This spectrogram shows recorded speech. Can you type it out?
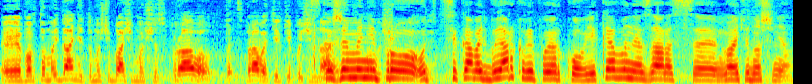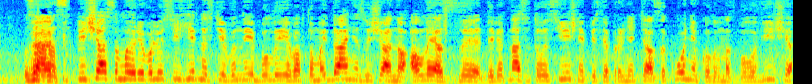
е, в автомайдані, тому що бачимо, що справа справа тільки починається. Скажи мені Справа про от цікавить Боярков і Поярков. Яке вони зараз е, мають відношення? Зараз Е, Під час самої революції гідності вони були в автомайдані, звичайно, але з 19 січня, після прийняття законів, коли у нас було віче,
